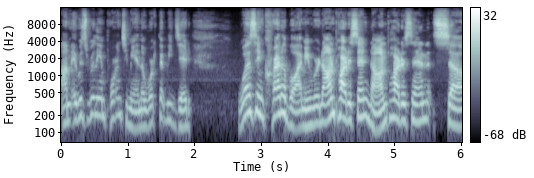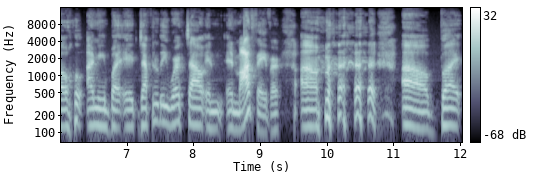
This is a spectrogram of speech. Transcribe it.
um, it was really important to me. And the work that we did was incredible. I mean, we're nonpartisan, nonpartisan. So, I mean, but it definitely worked out in, in my favor. Um, uh, but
